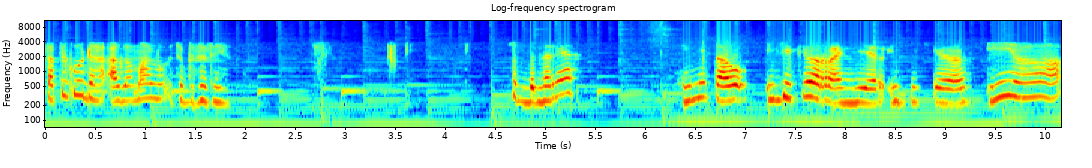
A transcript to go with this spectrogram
tapi gue udah agak malu sebenarnya. Sebenarnya ini tahu insecure anjir insecure. Iya.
